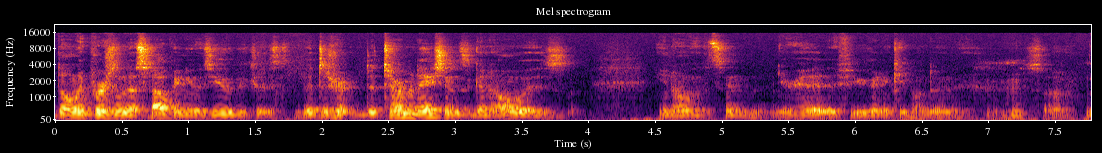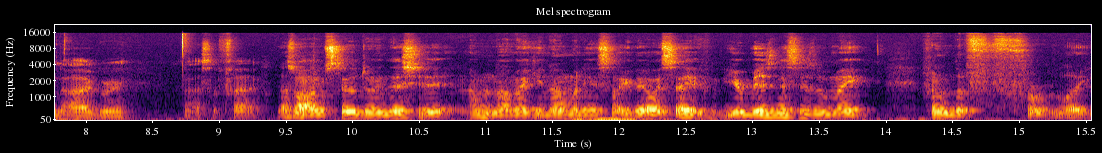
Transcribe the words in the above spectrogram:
the only person that's stopping you is you because the deter- determination is gonna always, you know, it's in your head if you're gonna keep on doing it. Mhm. So No, I agree. That's a fact. that's why I'm still doing this shit. I'm not making no money. It's like they always say, your businesses will make from the for like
